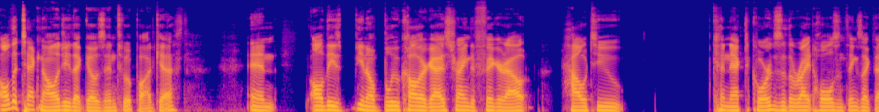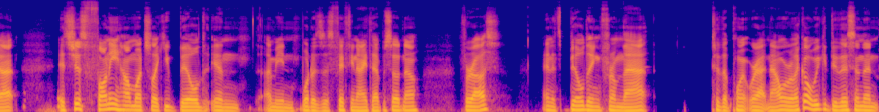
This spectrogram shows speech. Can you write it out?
all the technology that goes into a podcast and all these, you know, blue collar guys trying to figure out how to connect cords to the right holes and things like that. It's just funny how much like you build in I mean, what is this 59th episode now for us? And it's building from that to the point we're at now where we're like, oh, we could do this. And then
